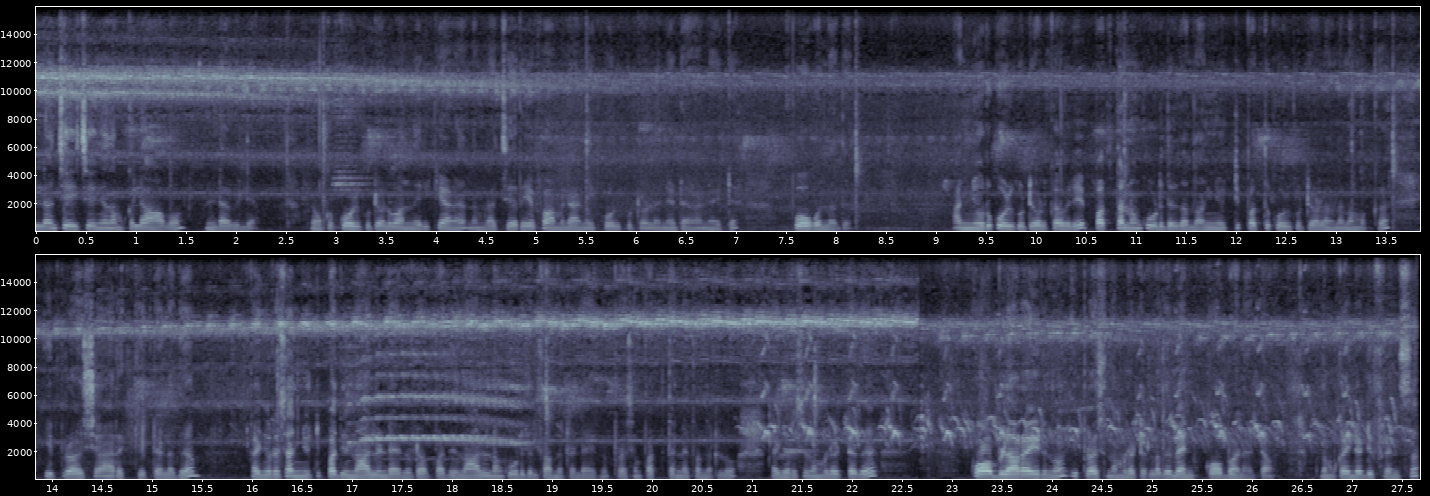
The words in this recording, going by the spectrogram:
എല്ലാം ചെയ്യിച്ചു കഴിഞ്ഞാൽ നമുക്ക് ലാഭം ഉണ്ടാവില്ല. നമുക്ക് കോഴിക്കുട്ടികൾ വന്നിരിക്കുകയാണ്. നമ്മൾ ആ ചെറിയ ഫാമിലാണ് ഈ കോഴിക്കുട്ടികൾ തന്നെ ഇടാനായിട്ട് പോകുന്നത്. അഞ്ഞൂറ് കോഴിക്കുട്ടികൾക്ക് അവർ പത്തെണ്ണം കൂടുതൽ തന്നു. അഞ്ഞൂറ്റി പത്ത് കോഴിക്കുട്ടികളാണ് നമുക്ക് ഇപ്രാവശ്യം ഇറക്കിയിട്ടുള്ളത്. കഴിഞ്ഞ പ്രാവശ്യം അഞ്ഞൂറ്റി പതിനാലുണ്ടായിരുന്നു കേട്ടോ. പതിനാലെണ്ണം കൂടുതൽ തന്നിട്ടുണ്ടായിരുന്നു. ഇപ്രാവശ്യം പത്തെണ്ണേ തന്നിട്ടുള്ളൂ. കഴിഞ്ഞ പ്രാവശ്യം നമ്മളിട്ടത് കോബ്ലാറായിരുന്നു. ഇപ്രാവശ്യം നമ്മളിട്ടുള്ളത് വെൻകോബാണ് കേട്ടോ. നമുക്കതിന്റെ ഡിഫറൻസ്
